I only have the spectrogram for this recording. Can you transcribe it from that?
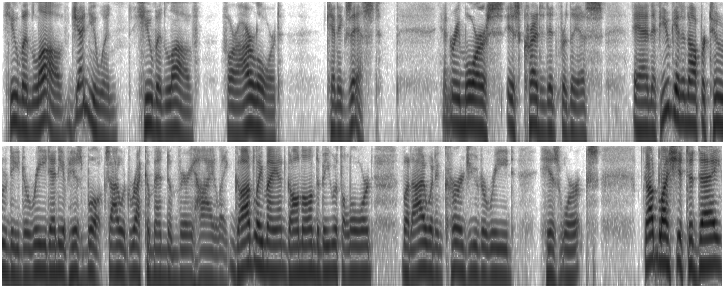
human love, genuine human love for our Lord, can exist. Henry Morris is credited for this. And if you get an opportunity to read any of his books, I would recommend them very highly. Godly man, gone on to be with the Lord, but I would encourage you to read his works. God bless you today.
